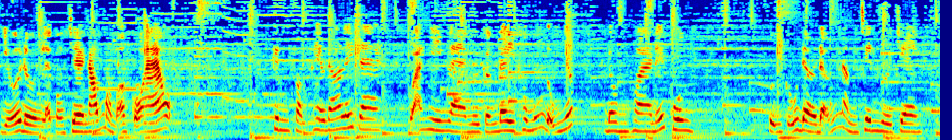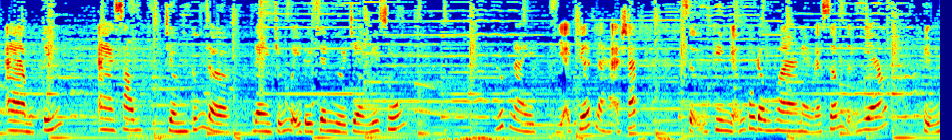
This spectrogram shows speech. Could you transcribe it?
Giữa đường lại còn chê nóng mà mở cổ áo. Kinh Phật theo đó lấy ra, Quả nhiên là người gần đây không muốn đụng nhất Đồng Hoa Đế Quân. Phượng Cửu đờ đẫn nằm trên người chàng, A một tiếng A xong, chân cứng đờ, đang chuẩn bị từ trên người chàng đi xuống. Lúc này, giả chết là hạ sách. Sự kiên nhẫn của Đông Hoa nàng đã sớm tỉnh giáo. Chuyện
